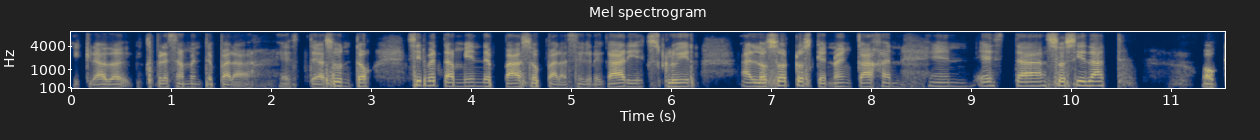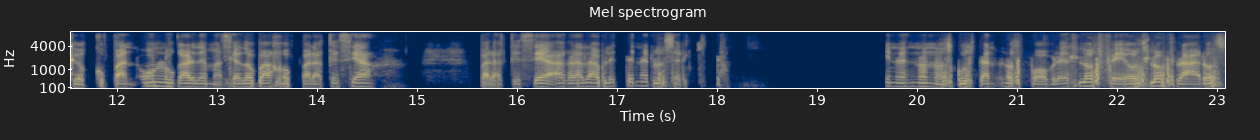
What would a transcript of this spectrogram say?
y creado expresamente para este asunto, sirve también de paso para segregar y excluir a los otros que no encajan en esta sociedad o que ocupan un lugar demasiado bajo para que sea para que sea agradable tenerlos cerquita. Quienes no nos gustan, los pobres, los feos, los raros,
